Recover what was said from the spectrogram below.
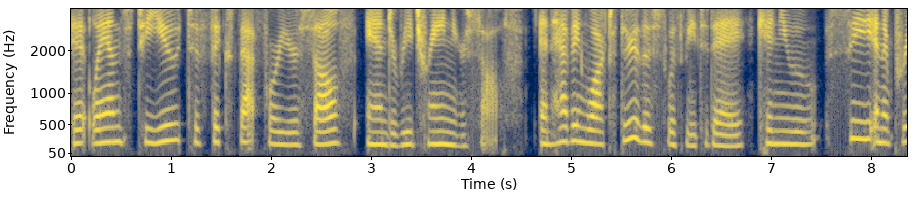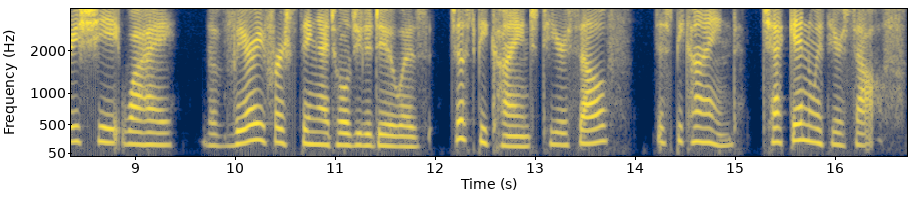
it lands to you to fix that for yourself and to retrain yourself. And having walked through this with me today, can you see and appreciate why the very first thing I told you to do was just be kind to yourself? Just be kind. Check in with yourself.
